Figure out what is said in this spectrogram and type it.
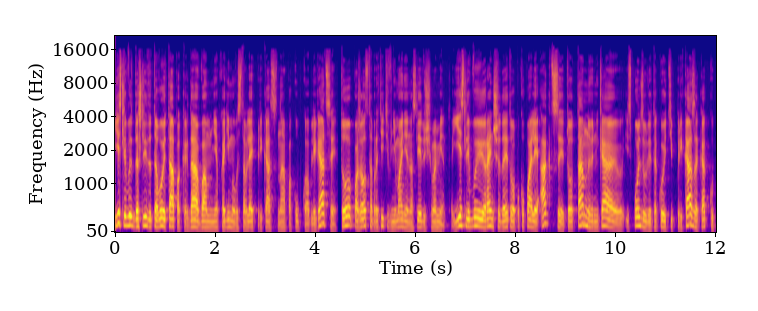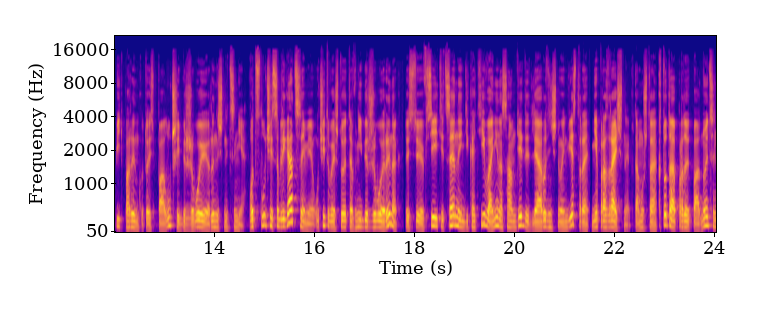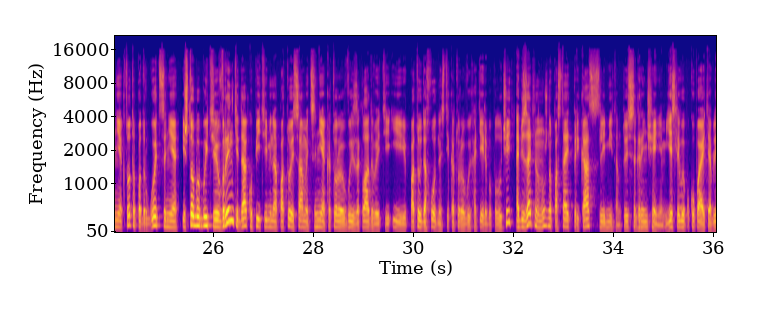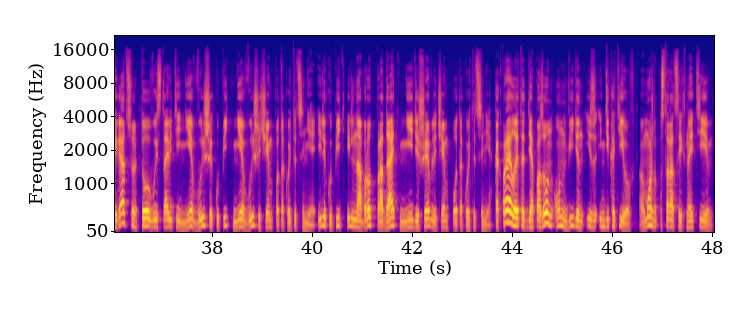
Если вы дошли до того этапа, когда вам необходимо выставлять приказ на покупку облигаций, то, пожалуйста, обратите внимание на следующий момент. Если вы раньше до этого покупали акции, то там наверняка использовали такой тип приказа, как купить по рынку, то есть по лучшей биржевой рыночной цене. Вот в случае с облигациями, учитывая, что это внебиржевой рынок, то есть э, все эти цены, индикативы, они на самом деле для розничного инвестора непрозрачные, потому что кто-то продает по одной цене, кто-то по другой цене. И чтобы быть в рынке, да, купить именно по той самой цене, которую вы закладываете и по той доходности, которую вы хотели бы получить, обязательно нужно поставить приказ с лимитом, то есть с ограничением. Если вы покупаете облигацию, то вы ставите не выше, купить не выше, чем по такой-то цене. Или купить, или наоборот продать не дешевле, чем по такой-то цене. Как правило, этот диапазон, он виден из индикативов. Можно постараться их найти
